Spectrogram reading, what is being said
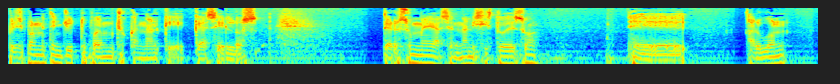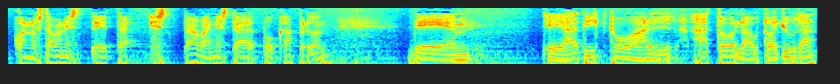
principalmente en YouTube, hay mucho canal que, que hace los, te resume, hace análisis, todo eso. Eh, algún, cuando estaba en esta, estaba en esta época, perdón, de, de adicto al, a toda la autoayuda,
